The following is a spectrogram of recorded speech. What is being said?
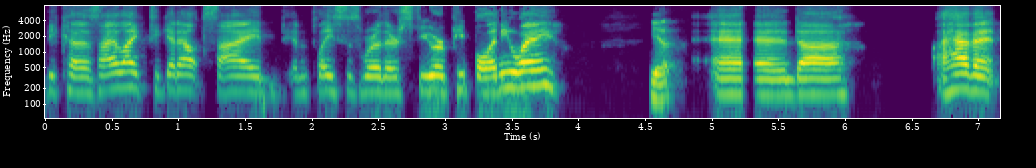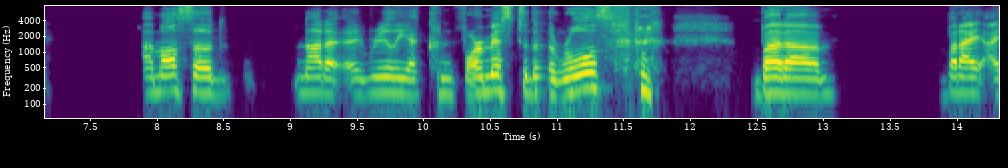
because I like to get outside in places where there's fewer people anyway. Yep. And uh, I haven't. I'm also not a, a really a conformist to the rules, but um, but I, I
